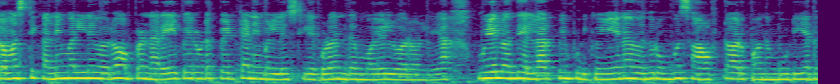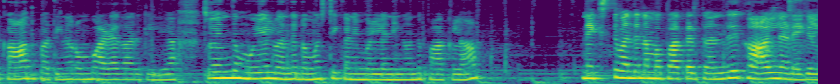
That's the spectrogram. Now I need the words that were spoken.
டொமஸ்டிக் அனிமல்லேயும் வரும். அப்புறம் நிறைய பேரோட பெட் அனிமல் லிஸ்ட்லேயே கூட இந்த முயல் வரும் இல்லையா? முயல் வந்து எல்லாருக்குமே பிடிக்கும். ஏன்னா அது வந்து ரொம்ப சாஃப்டாக இருக்கும். அந்த முடி அது காது பார்த்திங்கன்னா ரொம்ப அழகாக இருக்குது இல்லையா? ஸோ இந்த முயல் வந்து டொமஸ்டிக் அனிமலில் நீங்கள் வந்து பார்க்கலாம் நெக்ஸ்ட் வந்து நம்ம பார்க்குறது வந்து கால்நடைகள்.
